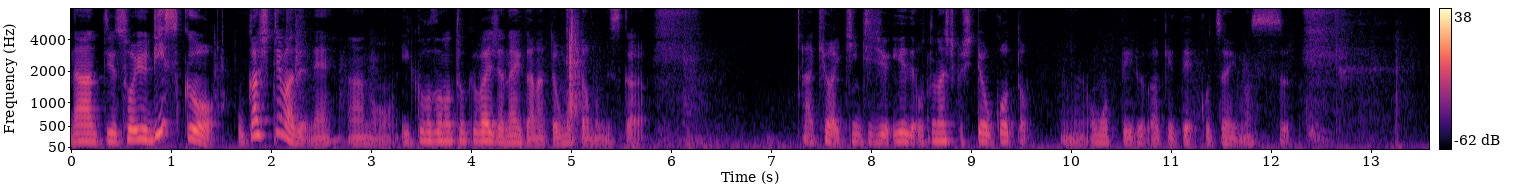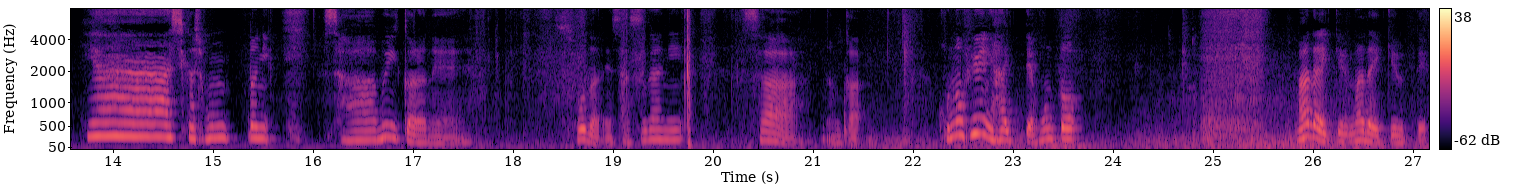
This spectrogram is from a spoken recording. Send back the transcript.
なんていうそういうリスクを冒してまでねあの行くほどの特売じゃないかなって思ったもんですからあ今日は一日中家でおとなしくしておこうと、うん、思っているわけでございます。いやーしかし本当に寒いからねそうだね。さすがに。さあなんかこの冬に入って本当まだいけるまだいけるって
